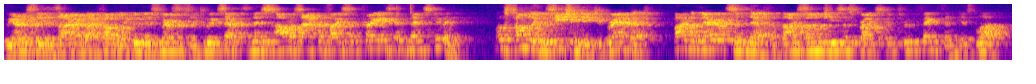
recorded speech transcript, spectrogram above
We earnestly desire thy fatherly goodness mercifully to accept this our sacrifice of praise and thanksgiving, most humbly beseeching thee to grant that by the merits and death of thy Son Jesus Christ and through faith in his blood,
